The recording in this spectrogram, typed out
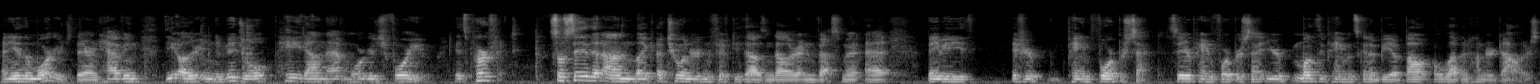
any of the mortgage there, and having the other individual pay down that mortgage for you. It's perfect. So say that on like a two hundred and fifty thousand dollar investment at maybe if you're paying 4%, say you're paying 4%, your monthly payment's going to be about $1,100.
